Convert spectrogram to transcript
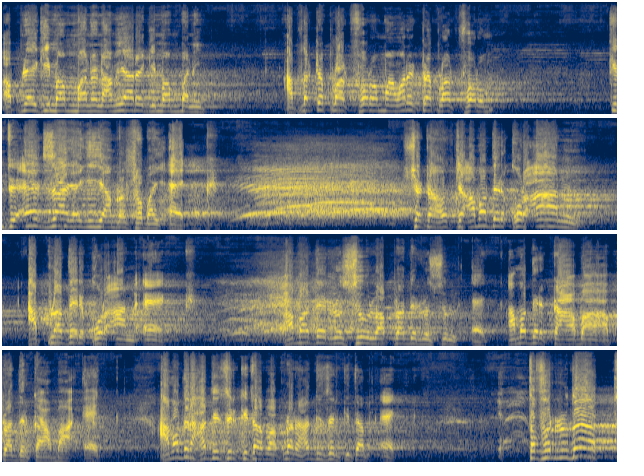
আপনি এক ইমাম মানেন, আমি আর এক ইমাম মানি। আপনার একটা প্ল্যাটফর্ম আমার একটা প্ল্যাটফর্ম কিন্তু এক জায়গায় গিয়ে আমরা সবাই এক। সেটা হচ্ছে আমাদের কোরআন, আপনাদের কোরআন এক। আমাদের রসুল, আপনাদের রসুল এক। আমাদের কাবা, আপনাদের কাবা এক। আমাদের হাদিসের কিতাব, আপনার হাদিসের কিতাব এক। তফরুদাত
